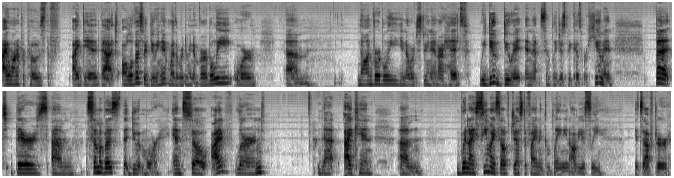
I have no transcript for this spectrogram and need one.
i want to propose the f- idea that all of us are doing it whether we're doing it verbally or um, non-verbally you know we're just doing it in our heads. We do do it and that's simply just because we're human. But there's um, some of us that do it more. And so i've learned that i can um, when I see myself justifying and complaining, obviously it's after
